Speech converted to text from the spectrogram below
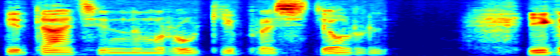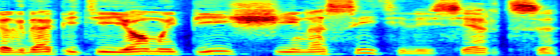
питательным руки простерли, и когда питьем и пищей насытили сердце,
